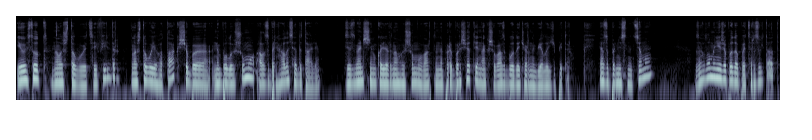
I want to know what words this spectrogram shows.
І ось тут налаштовую цей фільтр, налаштовую його так, щоб не було шуму, але зберігалися деталі. Зі зменшенням кольорного шуму варто не переборщити, інакше у вас буде чорно-білий Юпітер. Я зупинюсь на цьому. Загалом мені вже подобається результат.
